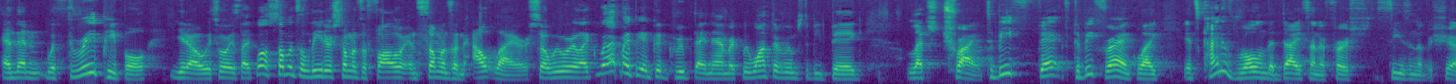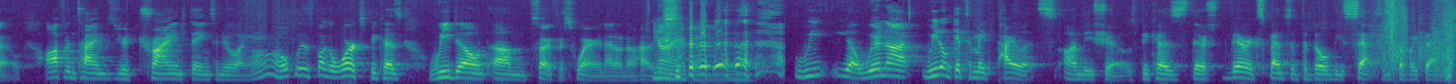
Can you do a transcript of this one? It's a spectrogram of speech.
And then with three people, you know, it's always like, well, someone's a leader, someone's a follower, and someone's an outlier. So we were like, well, that might be a good group dynamic. We want the rooms to be big let's try it. To be fa- to be frank, like it's kind of rolling the dice on a first season of a show. Oftentimes you're trying things and you're like, oh, hopefully this fucking works because we don't. Um, sorry for swearing. I don't know how. no you, fine. we you know we're not we don't get to make pilots on these shows because they're very expensive to build these sets and stuff like that.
